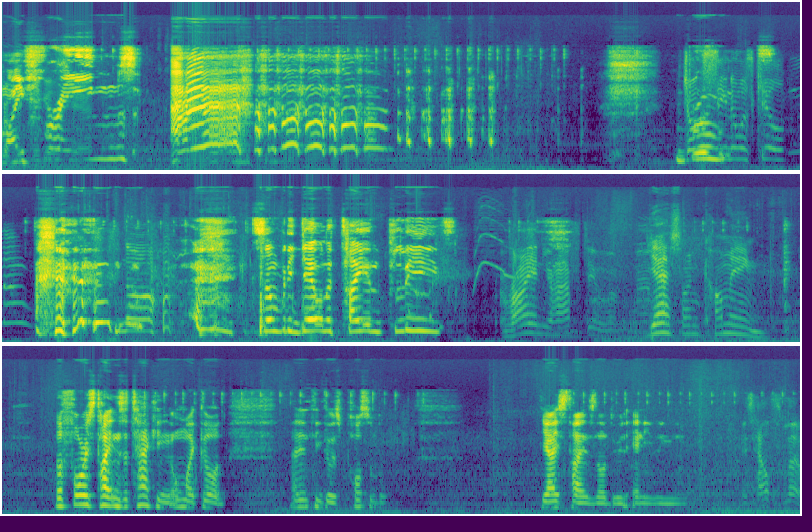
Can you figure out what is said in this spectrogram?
My cooking gigas, yeah. frames! Ah! John Bro. Cena was killed. No. No. Somebody get on a Titan, please! Ryan, you have to. Yes, I'm coming. The Forest Titan's attacking, oh my god. I didn't think it was possible. The Ice Titan's not doing anything. His health's low.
